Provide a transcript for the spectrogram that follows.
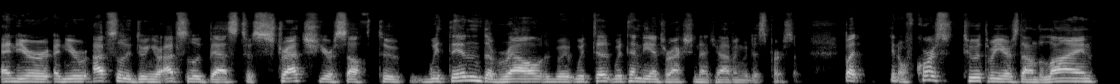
and you're and you're absolutely doing your absolute best to stretch yourself to within the realm within within the interaction that you're having with this person but you know of course two or three years down the line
